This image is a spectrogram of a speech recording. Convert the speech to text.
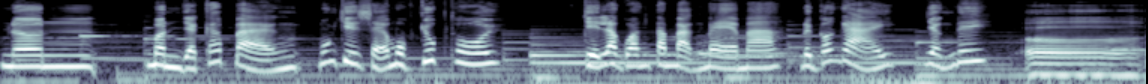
Nên Mình và các bạn muốn chia sẻ một chút thôi. Chỉ là quan tâm bạn bè mà Đừng có ngại. Nhận đi. Ờ...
